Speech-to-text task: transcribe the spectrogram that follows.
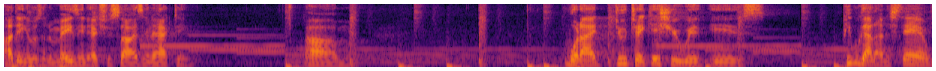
I think it was an amazing exercise in acting. Um, what I do take issue with is people got to understand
